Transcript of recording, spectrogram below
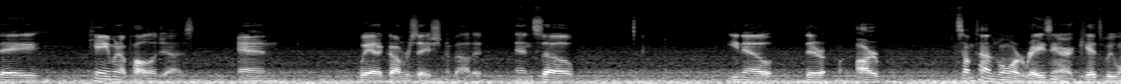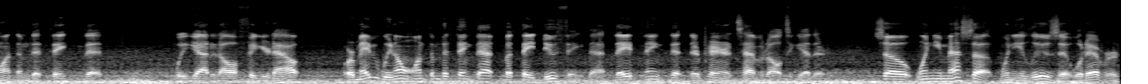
they came and apologized and we had a conversation about it. And so, you know, there are sometimes when we're raising our kids, we want them to think that we got it all figured out. Or maybe we don't want them to think that, but they do think that. They think that their parents have it all together. So when you mess up, when you lose it, whatever,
